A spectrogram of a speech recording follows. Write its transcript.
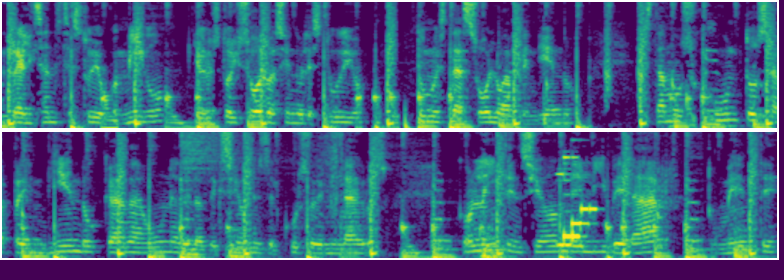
realizando este estudio conmigo. Yo no estoy solo haciendo el estudio, tú no estás solo aprendiendo. Estamos juntos aprendiendo cada una de las lecciones del curso de milagros con la intención de liberar tu mente,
